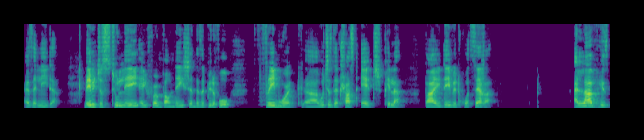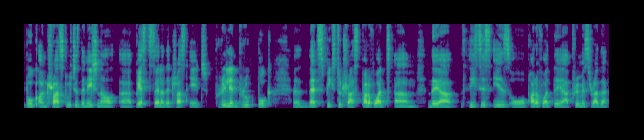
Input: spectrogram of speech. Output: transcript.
as a leader? Maybe just to lay a firm foundation, there's a beautiful framework, uh, which is the Trust Edge pillar by David Horsager. I love his book on trust, which is the national uh, bestseller, The Trust Edge. Brilliant book uh, that speaks to trust. Part of what um, their thesis is, or part of what their premise, rather,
